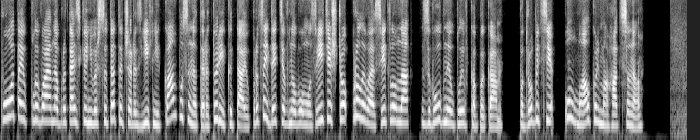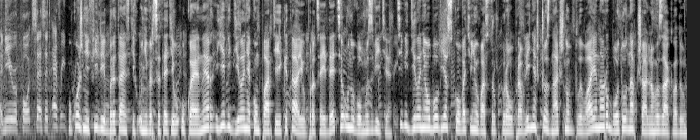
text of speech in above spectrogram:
потай впливає на британські університети через їхні кампуси на території Китаю. Про це йдеться в новому звіті, що проливає світло на згубний вплив КПК. Подробиці у Малкольма Гадсона. У кожній філії британських університетів УКНР є відділення компартії Китаю. Про це йдеться у новому звіті. Ці відділення обов'язкова тіньова структура управління, що значно впливає на роботу навчального закладу.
